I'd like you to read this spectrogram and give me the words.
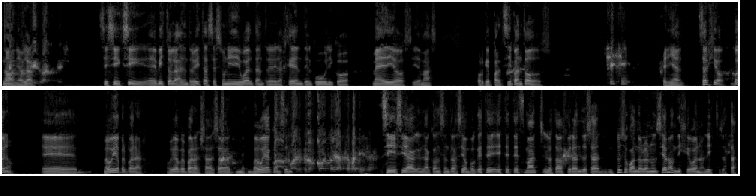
no, ni hablar. Sí, sí, sí, he visto las entrevistas, es un ida y vuelta entre la gente, el público, medios y demás, porque participan todos. Sí, sí. Genial. Sergio, bueno, eh, me voy a preparar, me voy a preparar, ya, ya me, me voy a Vamos a concentrar. Sí, sí, a la concentración, porque este, este test match lo estaba esperando ya, incluso cuando lo anunciaron dije, bueno, listo, ya está,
